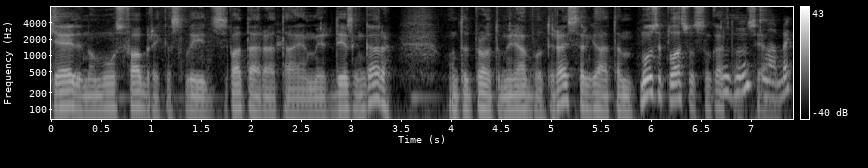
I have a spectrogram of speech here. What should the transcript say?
ķēde no mūsu fabrikas līdz patērētājiem ir diezgan gara. Un tad, protams, ir jābūt ir aizsargātam. Mums ir plasmas un kartons. Mm -hmm, labi.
